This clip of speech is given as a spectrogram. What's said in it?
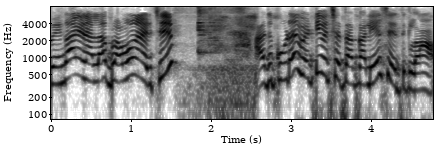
வெங்காயம் நல்லா ப்ரௌன் ஆயிடுச்சு. அது கூட வெட்டி வச்ச தக்காளியே சேர்த்துக்கலாம்.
